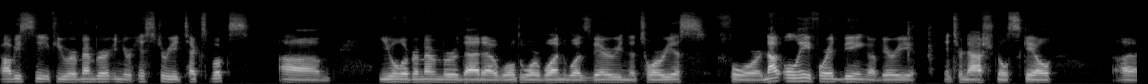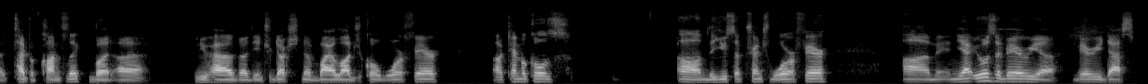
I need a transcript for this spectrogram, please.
obviously, if you remember in your history textbooks, um, you will remember that uh, World War One was very notorious for not only for it being a very international scale uh, type of conflict, but uh, you have uh, the introduction of biological warfare, uh, chemicals, um, the use of trench warfare, um, and yeah, it was a very uh, very das-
